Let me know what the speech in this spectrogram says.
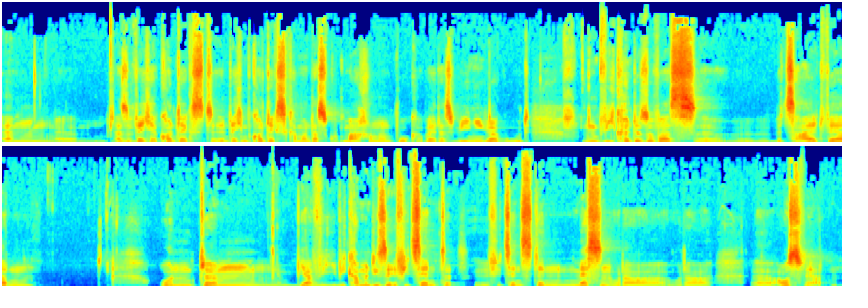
Ähm, ähm, also welcher Kontext, in welchem Kontext kann man das gut machen und wo wäre das weniger gut? Wie könnte sowas äh, bezahlt werden? Und ähm, ja, wie, wie kann man diese Effizient, Effizienz denn messen oder, oder äh, auswerten?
